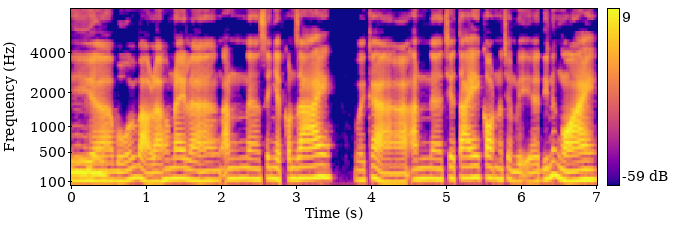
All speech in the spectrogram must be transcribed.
thì Ừ, ừ. à, bố mới bảo là hôm nay là ăn à, sinh nhật con trai với cả ăn à, chia tay con nó chuẩn bị đi nước ngoài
